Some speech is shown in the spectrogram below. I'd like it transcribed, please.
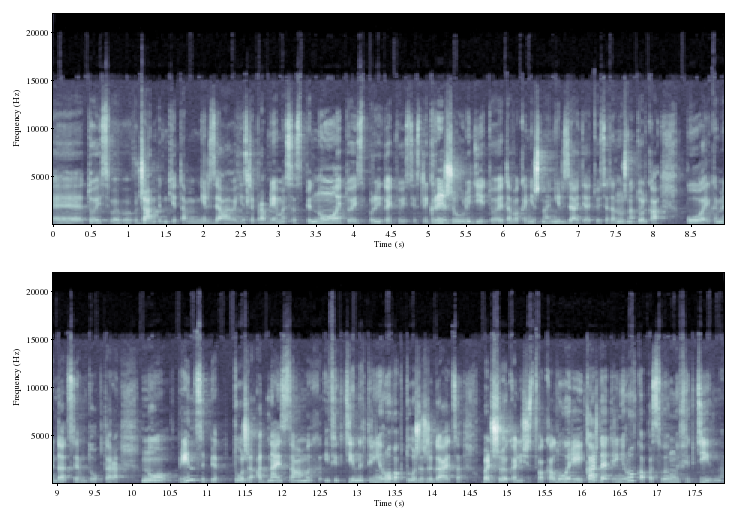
Э, то есть в, в- джампинге там нельзя, если проблемы со спиной, то есть прыгать, то есть если грыжи у людей, то этого, конечно, нельзя делать. То есть это нужно только по рекомендациям доктора. Но, в принципе, тоже одна из самых эффективных тренировок, тоже сжигается большое количество калорий. Каждая тренировка по-своему эффективна.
